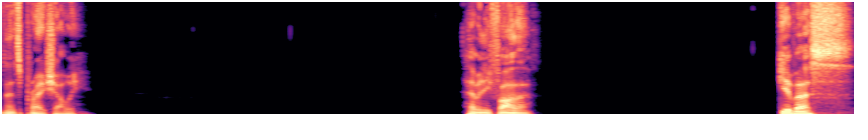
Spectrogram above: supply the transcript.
Let's pray, shall we? Heavenly Father, give us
